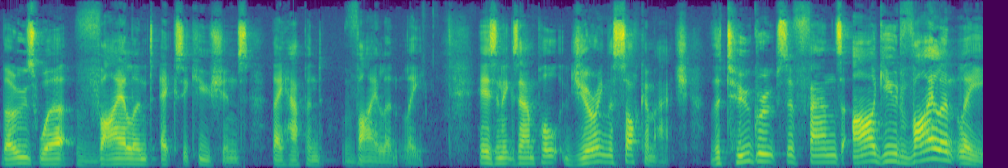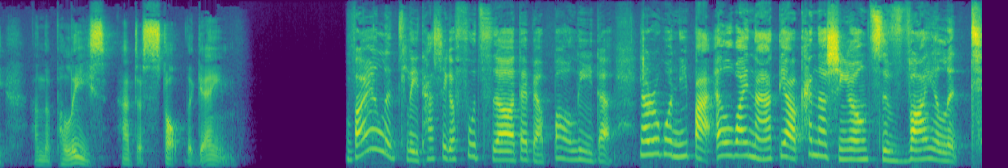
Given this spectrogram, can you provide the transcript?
Those were violent executions. They happened violently. Here's an example. During the soccer match, the two groups of fans argued violently, and the police had to stop the game. Violently，它是一个副词哦，代表暴力的。那如果你把 ly 拿掉，看到形容词 violent，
